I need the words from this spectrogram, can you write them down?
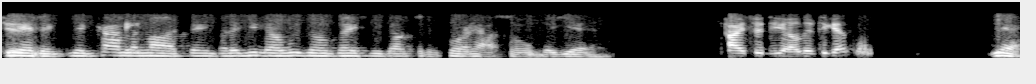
just Yeah, the, the common law thing, but you know, we're gonna basically go to the courthouse soon. But yeah, all right. So do y'all live together? yeah.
